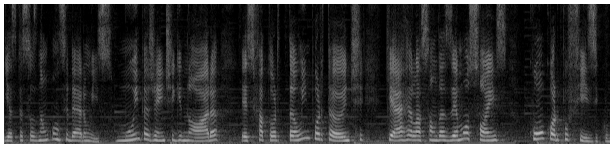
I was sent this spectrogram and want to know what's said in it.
E as pessoas não consideram isso. Muita gente ignora esse fator tão importante que é a relação das emoções com o corpo físico.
